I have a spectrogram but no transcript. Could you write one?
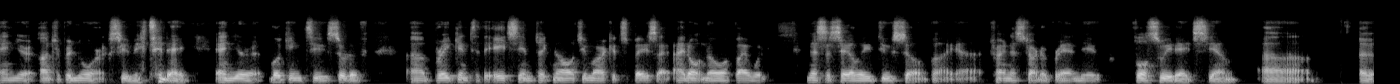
and you're entrepreneur, excuse me, today, and you're looking to sort of uh, break into the HCM technology market space, I, I, don't know if I would necessarily do so by uh, trying to start a brand new full suite HCM uh, uh,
